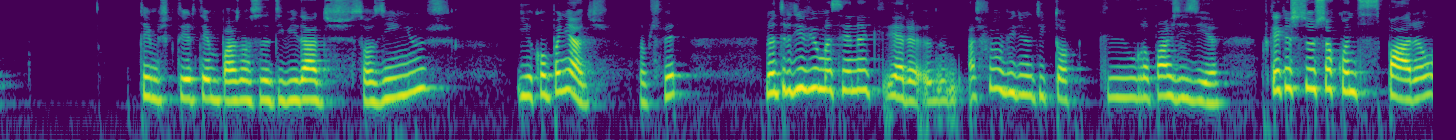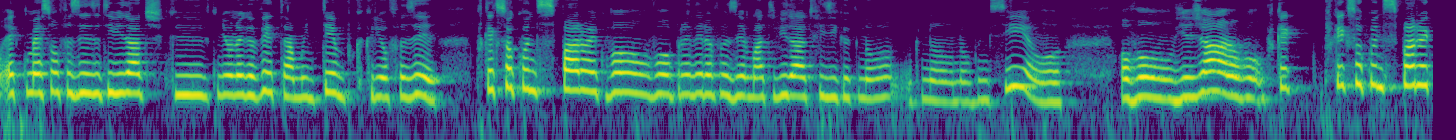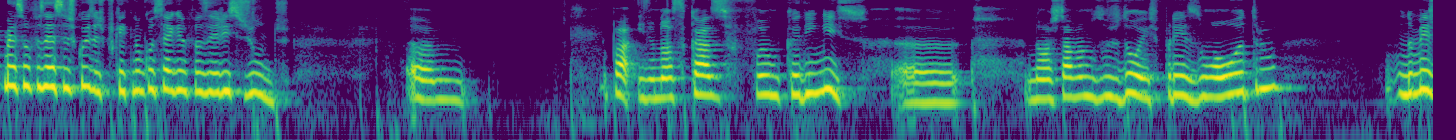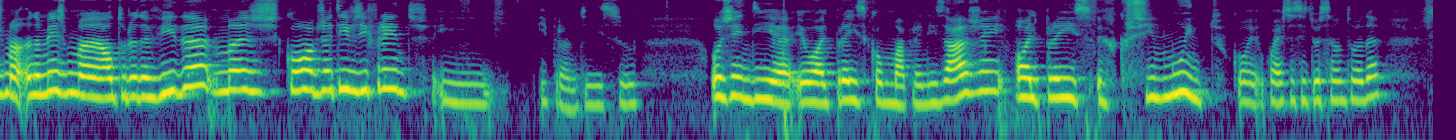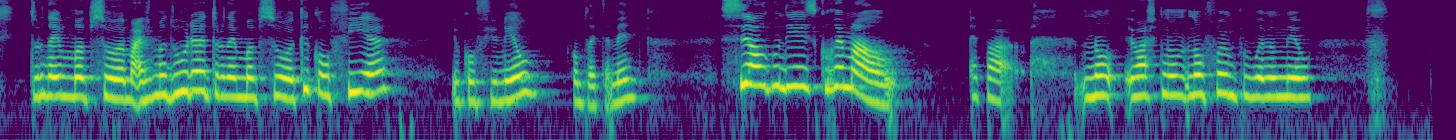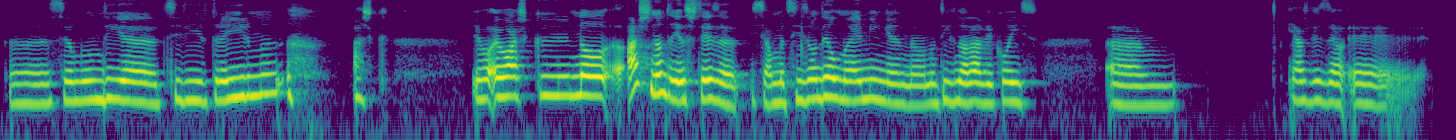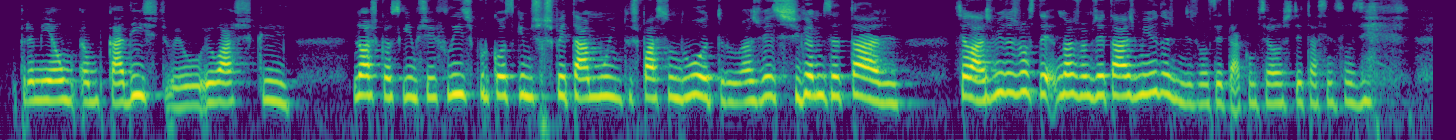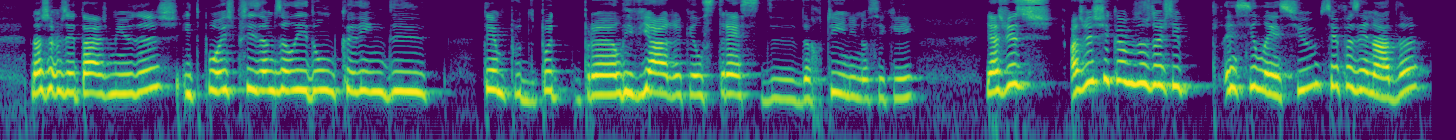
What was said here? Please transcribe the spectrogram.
temos que ter tempo para as nossas atividades sozinhos e acompanhados. Estão a perceber? No outro dia vi uma cena que era. Acho que foi um vídeo no TikTok que o rapaz dizia: Porque é que as pessoas só quando se separam é que começam a fazer as atividades que tinham na gaveta há muito tempo que queriam fazer? Porque é que só quando se separam é que vão, vão aprender a fazer uma atividade física que não, que não, não conheciam? Ou, ou vão viajar? Ou vão... Porque, é, porque é que só quando se separam é que começam a fazer essas coisas? Porque é que não conseguem fazer isso juntos? Um, pá, e no nosso caso foi um bocadinho isso. Uh, nós estávamos os dois presos um ao outro na mesma, na mesma altura da vida, mas com objetivos diferentes. E, e pronto, isso. Hoje em dia eu olho para isso como uma aprendizagem, olho para isso, eu cresci muito com, com esta situação toda, tornei-me uma pessoa mais madura, tornei-me uma pessoa que confia, eu confio nele completamente. Se algum dia isso correr mal, epá, não, eu acho que não, não foi um problema meu. Uh, se ele um dia decidir trair-me, acho que eu, eu acho que não. Acho não, tenho a certeza. Isso é uma decisão dele, não é minha. Não, não tive nada a ver com isso. Um, e às vezes é, é, para mim é um, é um bocado isto. Eu, eu acho que nós conseguimos ser felizes porque conseguimos respeitar muito o espaço um do outro. Às vezes chegamos a estar, sei lá, as miúdas vão nós vamos deitar as miúdas, as miúdas vão se deitar como se elas se deitassem sozinhas. Nós vamos deitar as miúdas e depois precisamos ali de um bocadinho de tempo de, para, para aliviar aquele stress de, da rotina e não sei o quê. E às vezes, às vezes ficamos os dois tipo, em silêncio, sem fazer nada,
